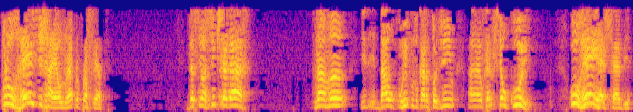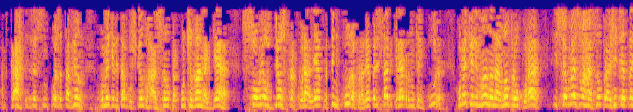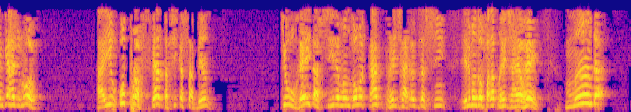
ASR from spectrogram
para o rei de Israel, não é para o profeta. Diz assim, assim que chegar Naamã e, dá o currículo do cara todinho, ah, eu quero que você o cure. O rei recebe a carta e diz assim, poxa, tá vendo como é que ele está buscando razão para continuar na guerra? Sou eu Deus para curar lepra? Tem cura para lepra? Ele sabe que lepra não tem cura. Como é que ele manda na mão para eu curar? Isso é mais uma razão para a gente entrar em guerra de novo. Aí o profeta fica sabendo que o rei da Síria mandou uma carta para o rei de Israel e diz assim, ele mandou falar para o rei de Israel, rei, manda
